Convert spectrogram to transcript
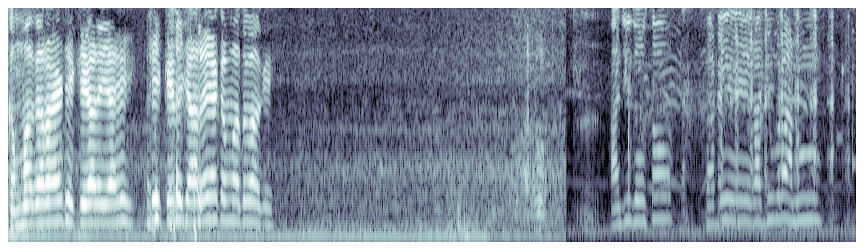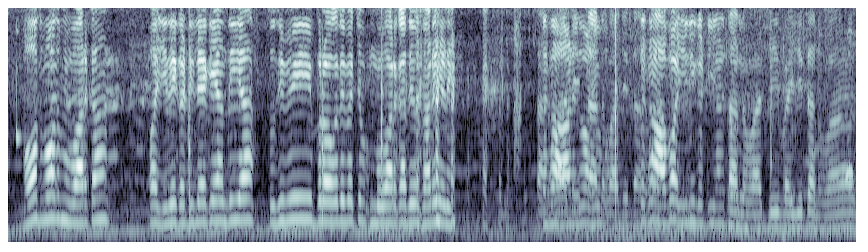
ਕੰਮਾਂ ਕਰ ਆਏ ਠੇਕੇ ਵਾਲੇ ਆ ਇਹ ਠੇਕੇ ਨੂੰ ਜਾ ਰਹੇ ਆ ਕੰਮਾਂ ਤੋਂ ਆ ਕੇ। ਹਾਂਜੀ ਦੋਸਤੋ ਸਾਡੇ ਰਾਜੂ ਭਰਾ ਨੂੰ ਬਹੁਤ ਬਹੁਤ ਮੁਬਾਰਕਾਂ। ਭਾਜੀ ਨੇ ਗੱਡੀ ਲੈ ਕੇ ਆਂਦੀ ਆ। ਤੁਸੀਂ ਵੀ ਬਲੌਗ ਦੇ ਵਿੱਚ ਮੁਬਾਰਕਾਂ ਦਿਓ ਸਾਰੇ ਜਣੇ। ਦਿਖਾ ਦੁਆਲੇ ਦਿਖਾ ਭਾਜੀ ਦੀ ਗੱਡੀ ਵਾਲੇ ਧੰਨਵਾਦ ਜੀ ਬਾਈ ਜੀ ਧੰਨਵਾਦ।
